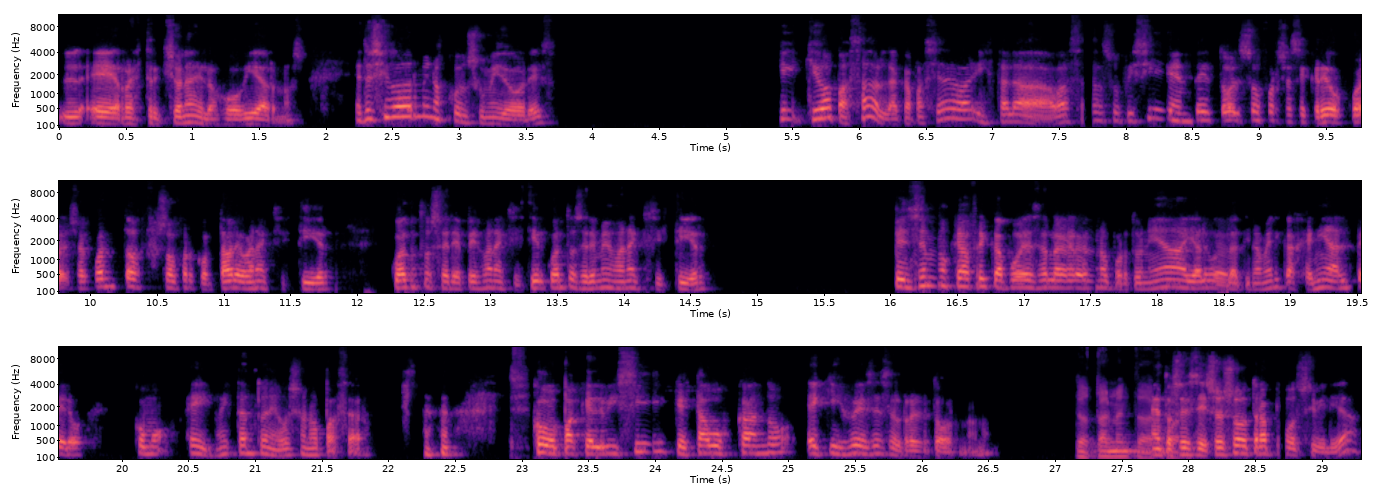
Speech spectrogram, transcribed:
eh, restricciones de los gobiernos. Entonces, si va a haber menos consumidores, ¿Qué, va a pasar? La capacidad instalada va a ser suficiente, todo el software ya se creó, cuántos software contables van a existir, cuántos CRPs van a existir, cuántos CRMs van a existir. Pensemos que África puede ser la gran oportunidad y algo de Latinoamérica genial, pero como, hey, no hay tanto negocio, no pasar. como para que el VC que está buscando X veces el retorno, ¿no? Totalmente. Entonces, eso es otra posibilidad.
